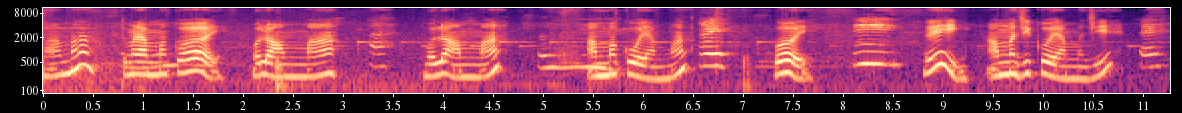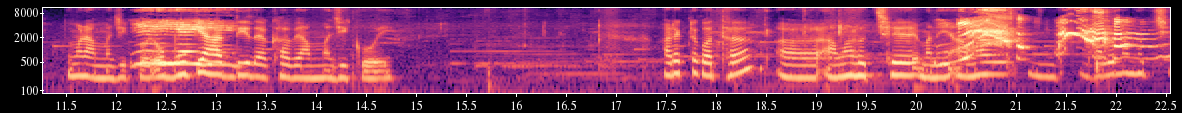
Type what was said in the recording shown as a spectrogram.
মামা তোমার আম্মা কই? বলো আম্মা। বলো আম্মা। আম্মা কই আম্মা? কই? এই আম্মাজি কই আম্মাজি? তোমার আম্মাজি কই? ও বুকে হাত দিয়ে দেখাবে আম্মাজি কই? আরেকটা কথা আমার হচ্ছে মানে আমার ভালো নাম হচ্ছে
